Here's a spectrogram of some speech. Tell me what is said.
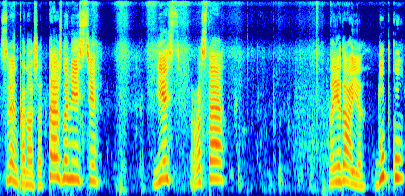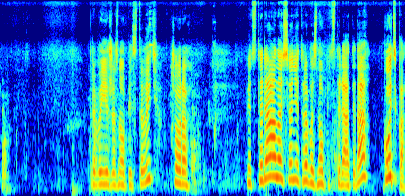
Свинка наша теж на місці. Єсть, росте. Наїдає дубку. Треба її вже знову підстелити. Вчора підстеляла, сьогодні треба знову підстеляти, да? Куцька.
